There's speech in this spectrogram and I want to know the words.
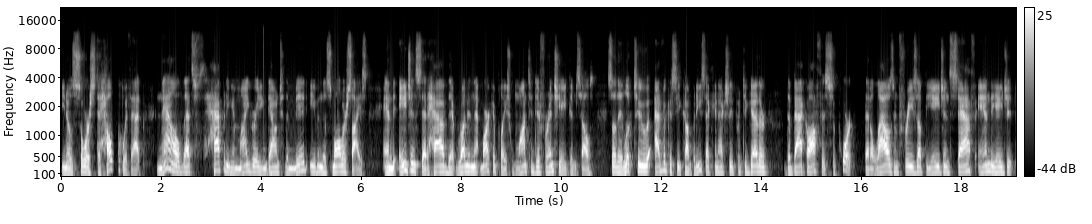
you know, source to help with that. Now that's happening and migrating down to the mid, even the smaller size. And agents that have that run in that marketplace want to differentiate themselves. So they look to advocacy companies that can actually put together the back office support that allows and frees up the agent staff and the agent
